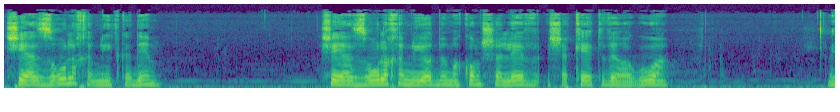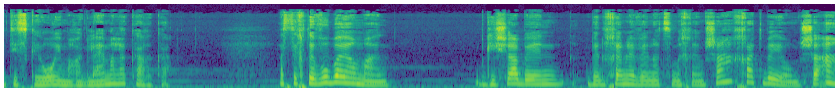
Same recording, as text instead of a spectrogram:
שיעזרו לכם להתקדם, שיעזרו לכם להיות במקום שלב, שקט ורגוע. ותזכרו, עם הרגליים על הקרקע. אז תכתבו ביומן, פגישה בין, ביניכם לבין עצמכם, שעה אחת ביום, שעה.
